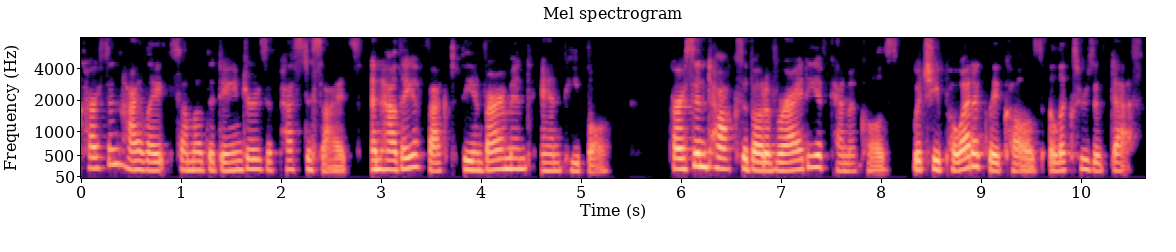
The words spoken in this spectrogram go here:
Carson highlights some of the dangers of pesticides and how they affect the environment and people. Carson talks about a variety of chemicals, which he poetically calls elixirs of death,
